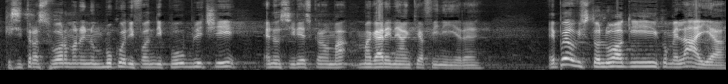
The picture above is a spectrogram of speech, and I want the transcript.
che si trasformano in un buco di fondi pubblici e non si riescono ma magari neanche a finire. E poi ho visto luoghi come l'AIA,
